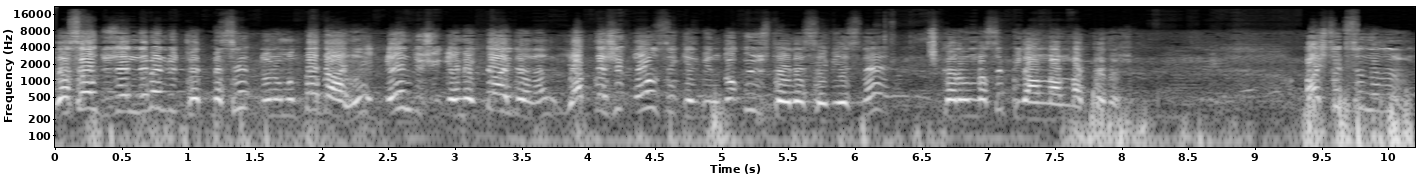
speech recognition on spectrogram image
yasal düzenleme lütfetmesi durumunda dahi en düşük emekli aylığının yaklaşık 18.900 TL seviyesine çıkarılması planlanmaktadır. Açlık sınırının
